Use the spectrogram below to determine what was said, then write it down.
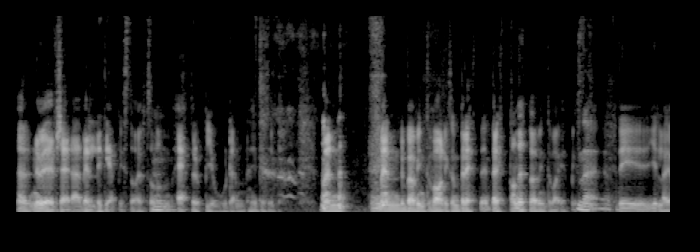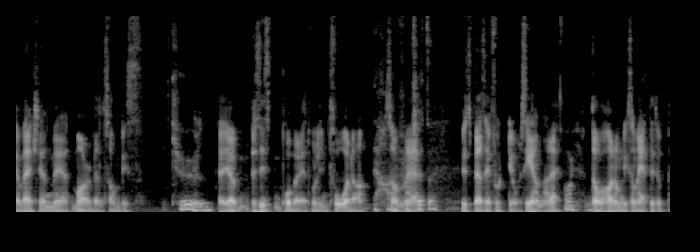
eh, Nu är i och för sig det här väldigt episkt då eftersom Mm. de äter upp jorden i princip. Men, men det behöver inte vara liksom berätt, berättandet behöver inte vara episkt. Nej, Det gillar jag verkligen med Marvel Zombies. kul. Jag har precis påbörjat volym 2 då. Jaha, Som, fortsätter. Utspelar sig 40 år senare. Oj. Då har de liksom ätit upp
